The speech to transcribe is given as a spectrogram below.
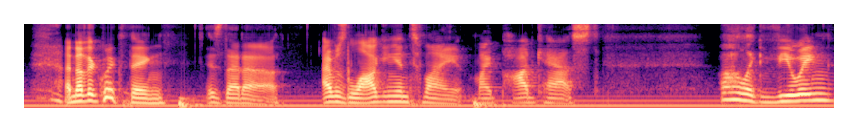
another quick thing is that uh, I was logging into my my podcast. Oh, like viewing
